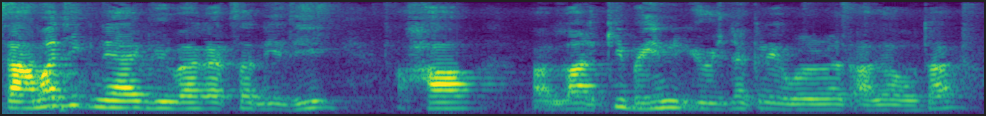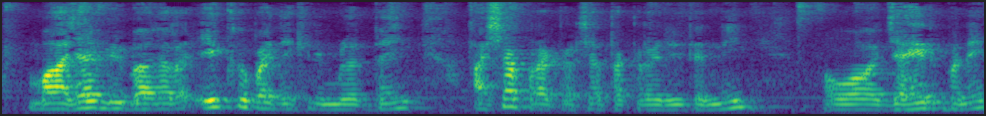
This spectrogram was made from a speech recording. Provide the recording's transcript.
सामाजिक न्याय विभागाचा निधी हा लाडकी बहीण योजनेकडे वळवण्यात आला होता. माझ्या विभागाला एक रुपया देखील मिळत नाही अशा प्रकारच्या तक्रारी त्यांनी जाहीरपणे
